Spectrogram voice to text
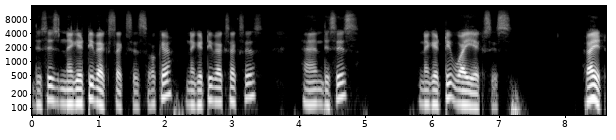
this is negative x-axis okay? Negative x-axis and this is negative y-axis right?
